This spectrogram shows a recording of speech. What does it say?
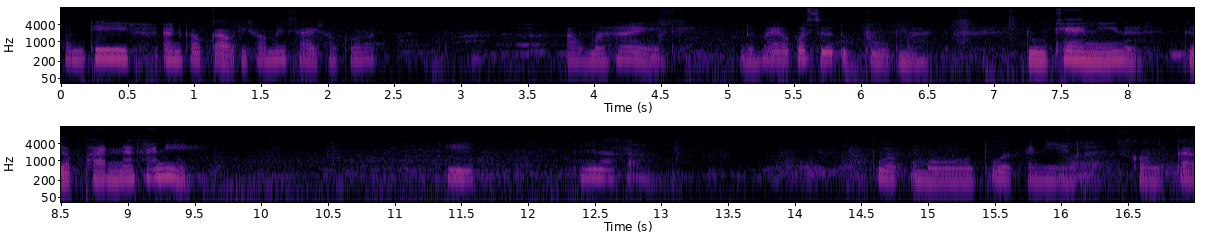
คนที่อันเก่าๆที่เขาไม่ใส่เขาก็เอามาให้ หรือไม่เขาก็ซื้อถูกๆมา ดูแค่นี้นะ่ะ เกือบพันนะคะนี่ที่นี่นะคะ พวกโมพวกอันนี้ของเก่า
